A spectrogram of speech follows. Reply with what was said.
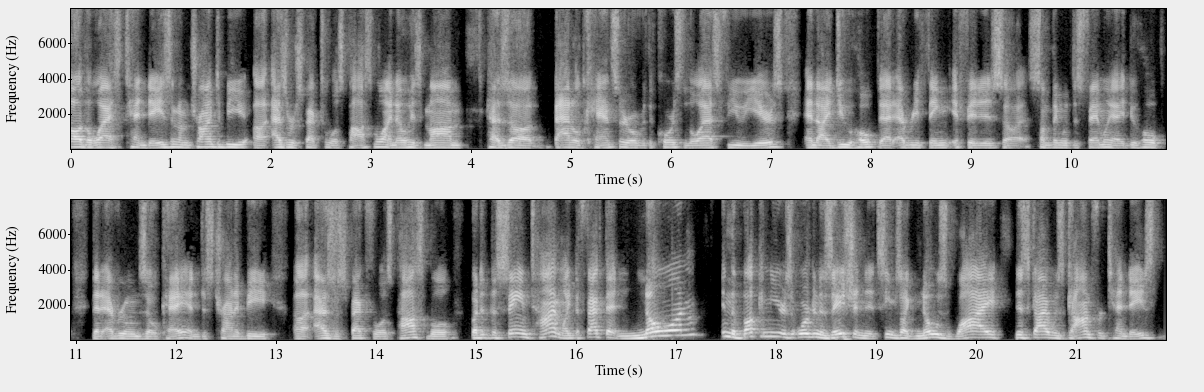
uh, the last 10 days. And I'm trying to be uh, as respectful as possible. I know his mom has uh, battled cancer over the course of the last few years. And I do hope that everything, if it is uh, something with his family, I do hope that everyone's okay and just trying to be uh, as respectful as possible. But at the same time, like the fact that no one in the Buccaneers organization, it seems like knows why this guy was gone for 10 days.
